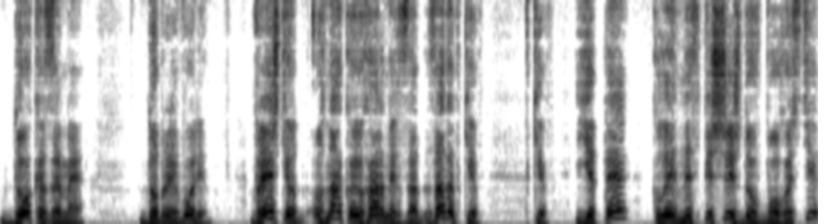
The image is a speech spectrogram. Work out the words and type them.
доказами доброї волі. Врешті, ознакою гарних задатків є те, коли не спішиш до вбогості,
